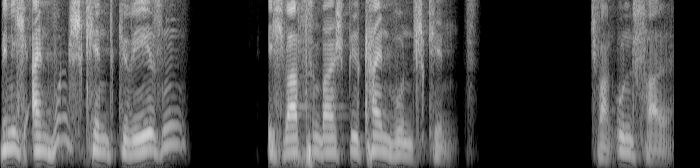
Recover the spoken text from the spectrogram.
Bin ich ein Wunschkind gewesen ich war zum Beispiel kein Wunschkind. Ich war ein Unfall.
